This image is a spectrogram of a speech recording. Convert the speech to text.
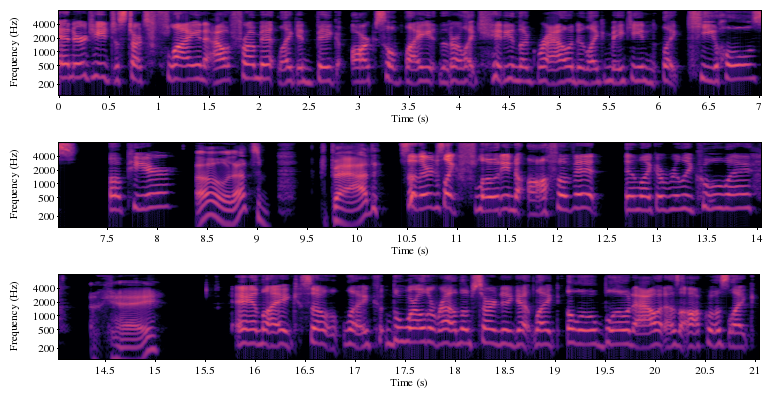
energy just starts flying out from it like in big arcs of light that are like hitting the ground and like making like keyholes appear. Oh, that's bad. So they're just like floating off of it in like a really cool way. Okay. And like so like the world around them starting to get like a little blown out as Aqua's like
